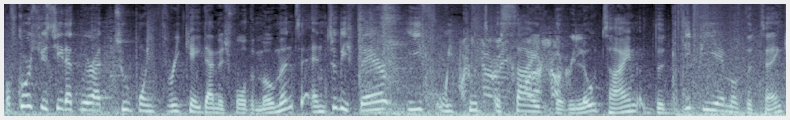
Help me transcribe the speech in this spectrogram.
Of course, you see that we're at 2.3k damage for the moment, and to be fair, if we put aside the reload time, the DPM of the tank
